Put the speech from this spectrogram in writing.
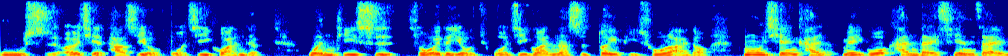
务实，而且他是有国际观的。问题是，所谓的有国际观，那是对比出来的。目前看美国看待现在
